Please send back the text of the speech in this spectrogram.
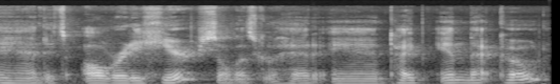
and it's already here. So let's go ahead and type in that code.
